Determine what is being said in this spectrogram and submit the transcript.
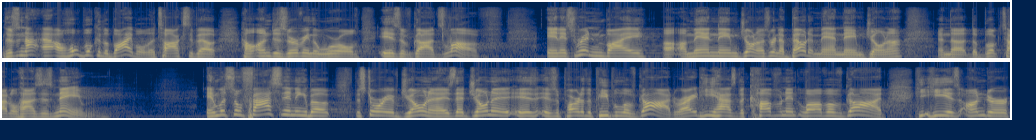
There's not a whole book of the Bible that talks about how undeserving the world is of God's love. And it's written by a man named Jonah. It's written about a man named Jonah, and the, the book title has his name. And what's so fascinating about the story of Jonah is that Jonah is, is a part of the people of God, right? He has the covenant love of God. He, he is under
